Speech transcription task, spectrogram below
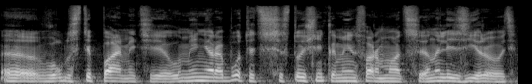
э, в области памяти, умение работать с источниками информации, анализировать,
